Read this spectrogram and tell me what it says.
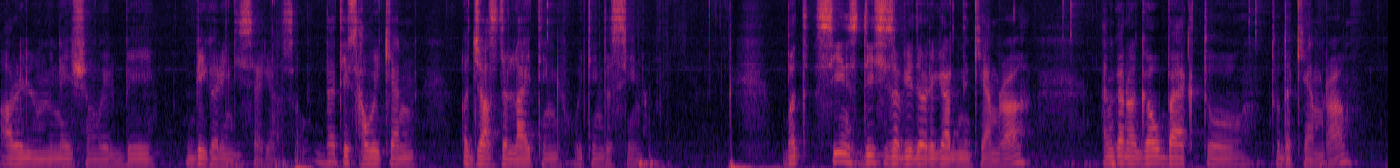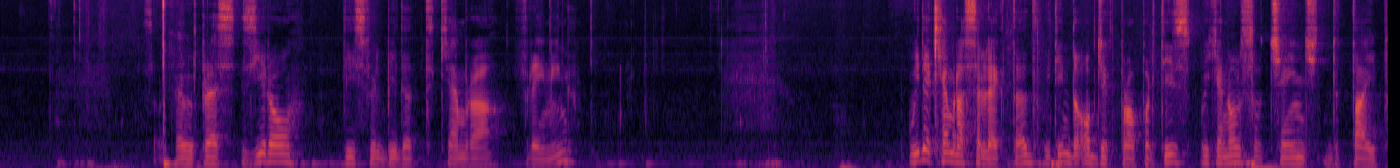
our illumination will be bigger in this area. So that is how we can adjust the lighting within the scene. But since this is a video regarding the camera I'm gonna go back to to the camera so if I will press 0, this will be that camera framing. With the camera selected, within the object properties, we can also change the type.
